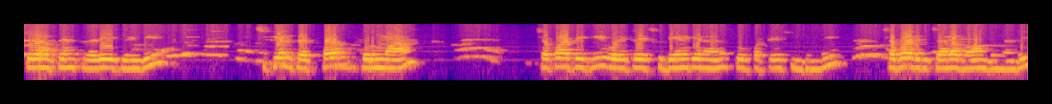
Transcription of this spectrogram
చూడండి ఫ్రెండ్స్ రెడీ అయిపోయింది. చికెన్ పెప్పర్ కుర్మా చపాతీకి వైట్ రైస్ దేనికైనా సూపర్ టేస్ట్ ఉంటుంది. చపాతీకి చాలా బాగుంటుందండి.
